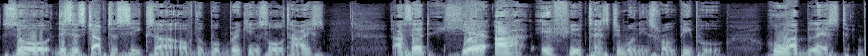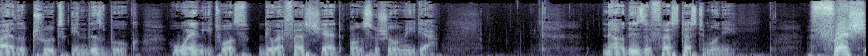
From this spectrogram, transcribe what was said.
So this is chapter six uh, of the book Breaking Soul Ties. I said, here are a few testimonies from people who are blessed by the truth in this book when it was they were first shared on social media. Now, this is the first testimony. Fresh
